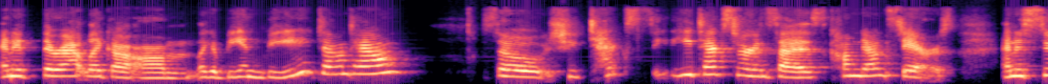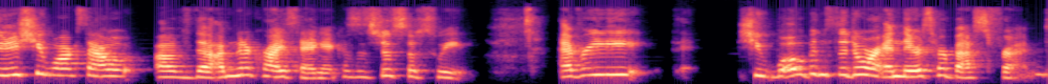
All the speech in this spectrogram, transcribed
and it, they're at like a um like a B and B downtown. So she texts he texts her and says, "Come downstairs." And as soon as she walks out of the, I'm gonna cry saying it because it's just so sweet. Every she opens the door and there's her best friend.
